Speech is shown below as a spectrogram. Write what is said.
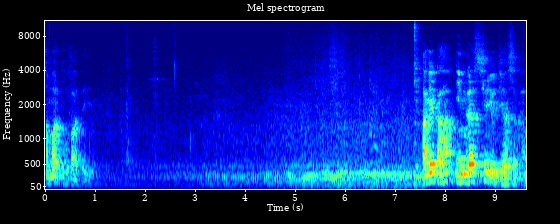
समर्थ हो पाते हैं। आगे कहा, इंद्रस्य युज्य सखा।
